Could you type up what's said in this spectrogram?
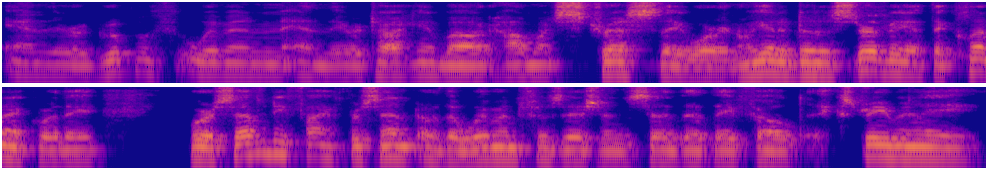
and there were a group of women and they were talking about how much stress they were and we had done a survey at the clinic where they where 75% of the women physicians said that they felt extremely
